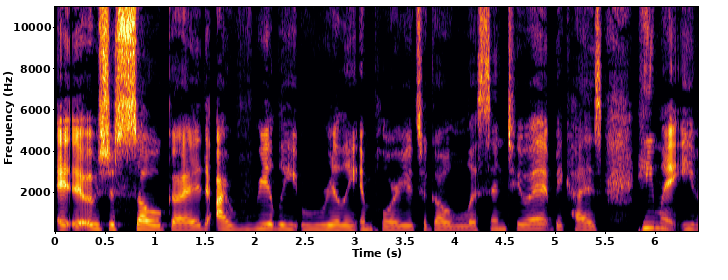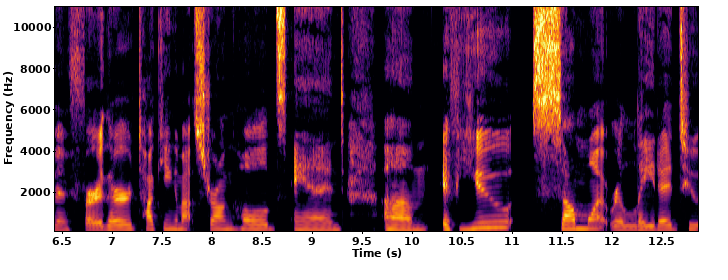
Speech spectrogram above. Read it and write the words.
it, it, was just so good i really really implore you to go listen to it because he went even further talking about strongholds and um, if you somewhat related to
